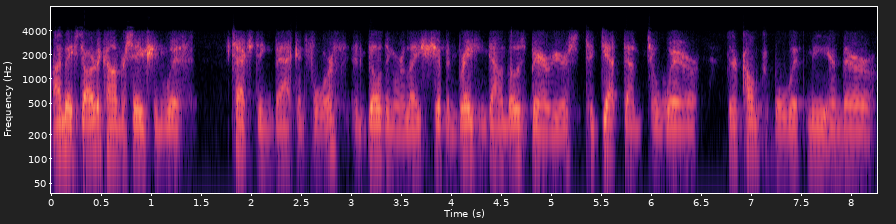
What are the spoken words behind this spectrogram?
I may start a conversation with texting back and forth and building a relationship and breaking down those barriers to get them to where they're comfortable with me and they're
